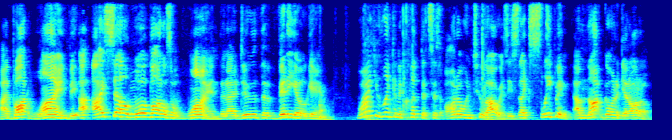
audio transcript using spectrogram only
I bought wine. I-, sell more bottles of wine than I do the video game. Why are you linking a clip that says Otto in two hours? He's like sleeping. I'm not going to get Otto.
